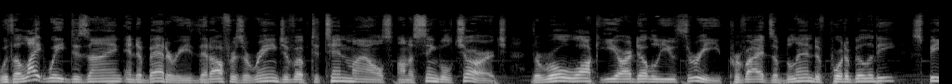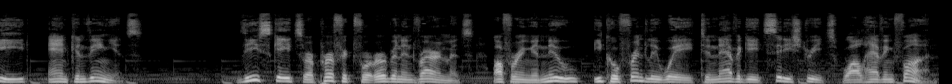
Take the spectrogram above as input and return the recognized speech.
With a lightweight design and a battery that offers a range of up to 10 miles on a single charge, the Rollwalk ERW3 provides a blend of portability, speed, and convenience. These skates are perfect for urban environments, offering a new, eco-friendly way to navigate city streets while having fun.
